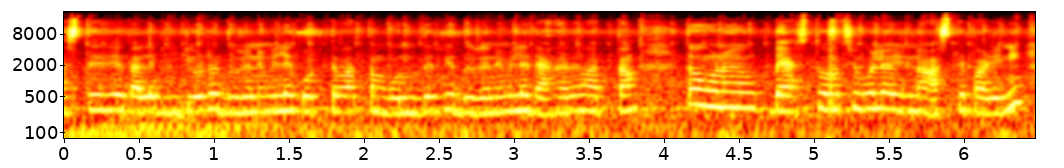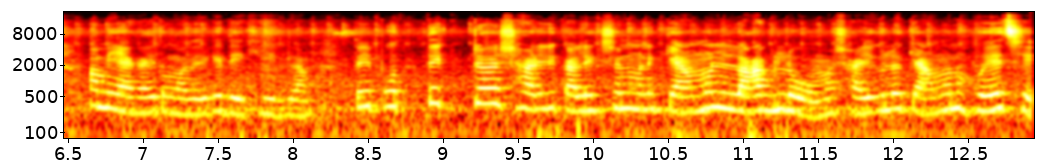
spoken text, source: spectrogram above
আসতে, যে তাহলে ভিডিওটা দুজনে মিলে করতে পারতাম, বন্ধুদেরকে দুজনে মিলে দেখাতে পারতাম। তো ওখানে ব্যস্ত আছে বলে ওই জন্য আসতে পারিনি। আমি একাই তোমাদেরকে দেখিয়ে দিলাম। তো এই প্রত্যেকটা শাড়ির কালেকশন মানে কেমন লাগল, আমার শাড়িগুলো কেমন হয়েছে,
